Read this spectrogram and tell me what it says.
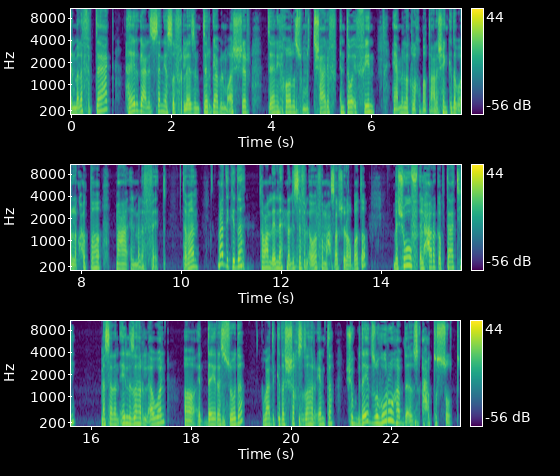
الملف بتاعك هيرجع للثانية صفر. لازم ترجع بالمؤشر تاني خالص ومش عارف أنت واقف فين. هيعمل لك لخبطة. علشان كده بقول لك حطها مع الملفات. تمام؟ بعد كده طبعا لأن إحنا لسه في الأول فما حصلش لخبطة بشوف الحركة بتاعتي مثلا إيه اللي ظهر الأول؟ آه الدايرة السوداء وبعد كده الشخص ظهر إمتى؟ شوف بداية ظهوره هبدأ أحط الصوت.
